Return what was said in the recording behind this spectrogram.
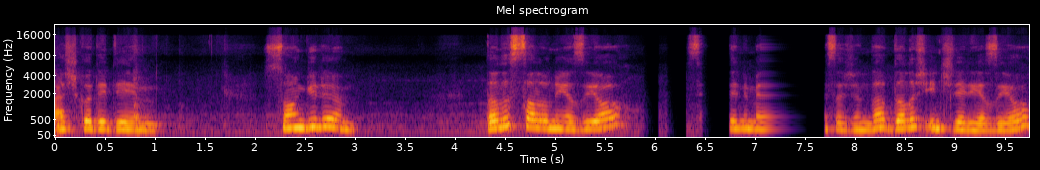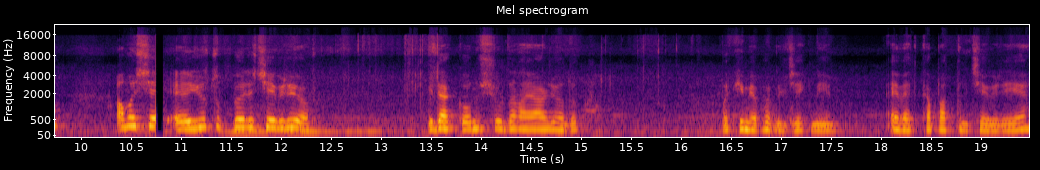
Aşko dedim. Songülüm. Dalış salonu yazıyor. Senin mesajında dalış inçleri yazıyor. Ama şey e, YouTube böyle çeviriyor. Bir dakika onu şuradan ayarlıyorduk. Bakayım yapabilecek miyim? Evet kapattım çeviriyi.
